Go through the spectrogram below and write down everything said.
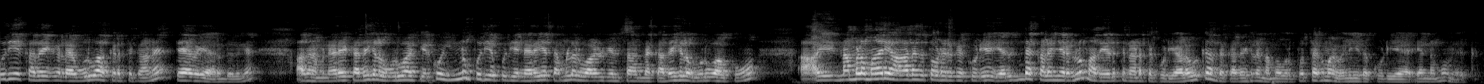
புதிய கதைகளை உருவாக்குறதுக்கான தேவையாக இருந்ததுங்க. அதை நம்ம நிறைய கதைகளை உருவாக்கியிருக்கோம். இன்னும் புதிய புதிய நிறைய தமிழர் வாழ்வியல் சார்ந்த கதைகளை உருவாக்குவோம். நம்மளை மாதிரி ஆதகத்தோடு இருக்கக்கூடிய எந்த கலைஞர்களும் அதை எடுத்து நடத்தக்கூடிய அளவுக்கு அந்த கதைகளை நம்ம ஒரு புத்தகமாக வெளியிடக்கூடிய எண்ணமும் இருக்குது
